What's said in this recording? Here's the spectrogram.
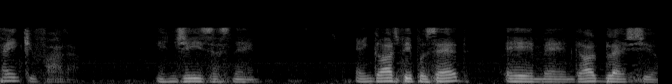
Thank you, Father. In Jesus' name. And God's people said, Amen. God bless you.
